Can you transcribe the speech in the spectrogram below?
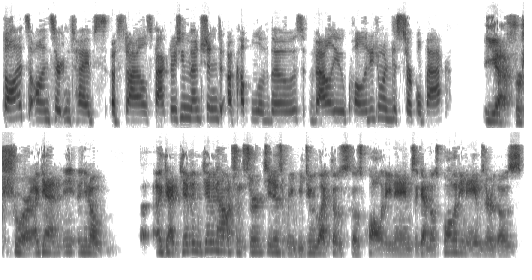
thoughts on certain types of styles factors? You mentioned a couple of those. Value, quality. Do you want to just circle back? Yeah, for sure. Again, you know, again, given given how much uncertainty is, we, we do like those those quality names. Again, those quality names are those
